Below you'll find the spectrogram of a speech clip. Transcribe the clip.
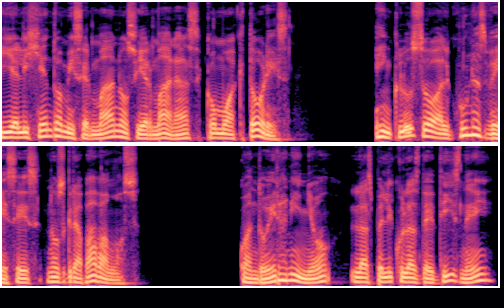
y eligiendo a mis hermanos y hermanas como actores. incluso algunas veces nos grabábamos. Cuando era niño, las películas de Disney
